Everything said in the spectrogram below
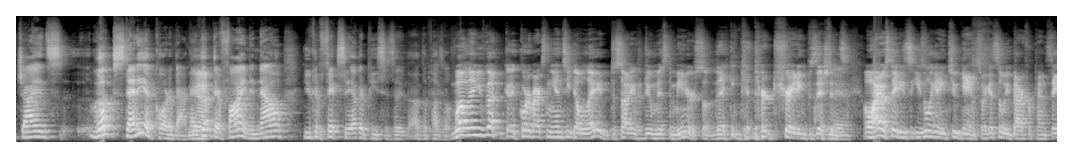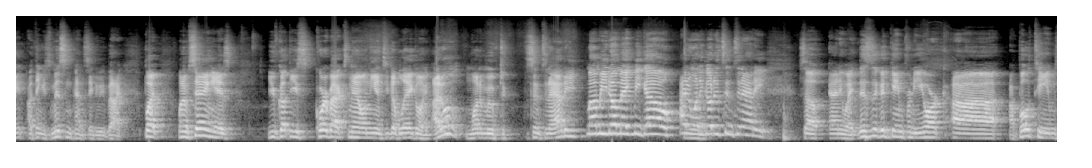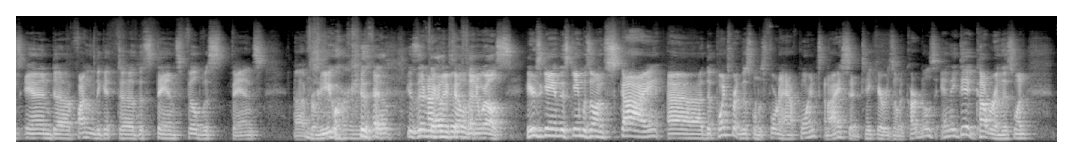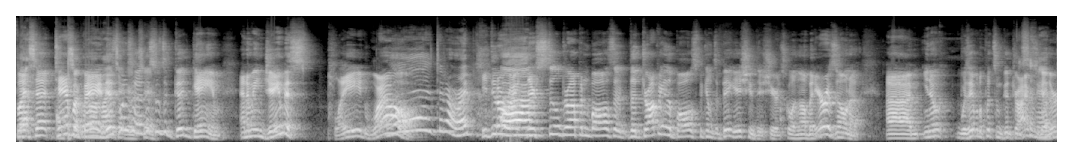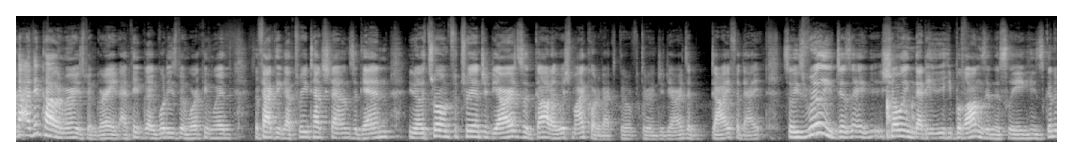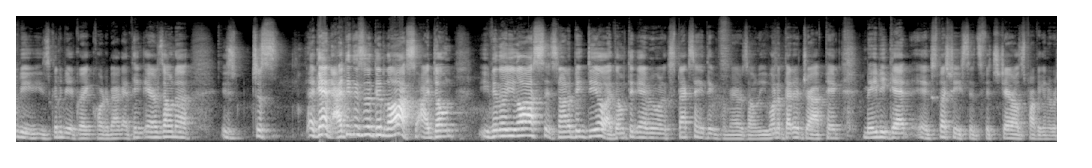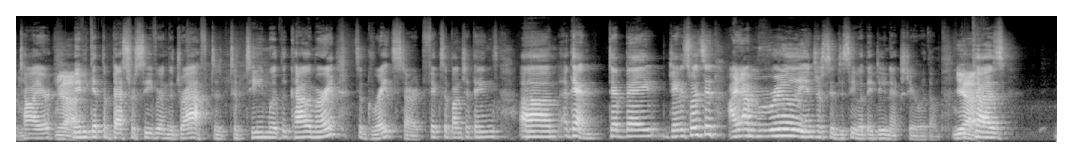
Giants look steady at quarterback. I Yeah. think they're fine. And now you can fix the other pieces of, the puzzle. Well, then you've got uh, quarterbacks in the NCAA deciding to do misdemeanors so they can get their trading positions. Yeah. Ohio State, he's, he's only getting two games, so I guess he'll be back for Penn State. I think he's missing Penn State to be back. But what I'm saying is, you've got these quarterbacks now in the NCAA going, I don't want to move to Cincinnati. Mommy, don't make me go. I don't want to go to Cincinnati. So anyway, this is a good game for New York, uh, uh, both teams, and uh, finally they get uh, the stands filled with fans uh, from New York because they're not going to be Filled fill with with- anywhere else. Here's a game. This game was on Sky. Uh, the point spread in this one was four and a half points, and I said take Arizona Cardinals, and they did cover in this one. But Yes, uh, Tampa took them on Bay, this was a, this was a good game, and I mean Jameis played well. Uh, did all right. He did all right. Um, They're still dropping balls. The, the dropping of the balls becomes a big issue this year. It's going on, but Arizona, um, you know, was able to put some good drives Listen, man, together. I think Kyler Murray's been great. I think like what he's been working with, the fact that he got three touchdowns again, you know, throwing for three hundred yards. God, I wish my quarterback could throw for three hundred yards. I'd die for that. So he's really just uh, showing that he, he belongs in this league. He's gonna be he's gonna be a great quarterback. I think Arizona is just again. I think this is a good loss. I don't. Even though you lost, it's not a big deal. I don't think everyone expects anything from Arizona. You want a better draft pick. Maybe get, especially since Fitzgerald's probably going to retire. Yeah. Maybe get the best receiver in the draft to, to team with Kyler Murray. It's a great start. Fix a bunch of things. Um, again, Tampa Bay, Jameis Winston. I, I'm really interested to see what they do next year with him. Yeah. Because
